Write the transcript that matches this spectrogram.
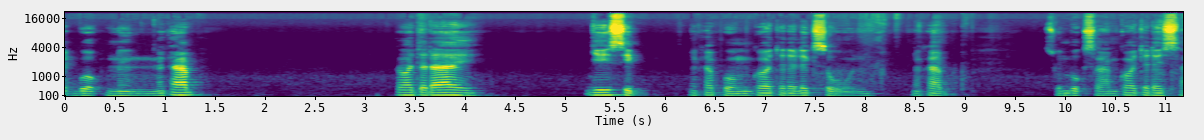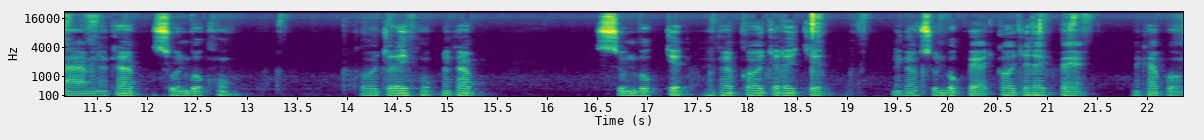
ดบวกหนึ่งนะครับ ก็จะได้ยี่สิบนะครับผมก็จะได้เลขศูนย์นะครับศูนย์บวกสามก็จะได้สามนะครับศูนย์บวกหกก็จะได้หกนะครับศูนย์บวกเจ็ดนะครับก็จะได้เจ็ดนะครับศูนย์บวกแปดก็จะได้แปดนะครับผม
